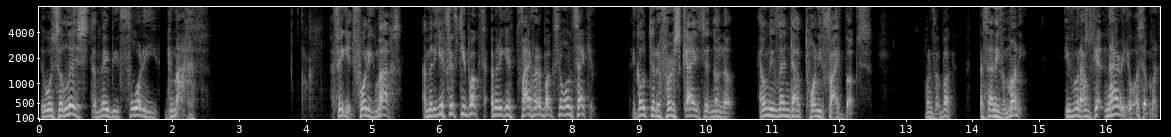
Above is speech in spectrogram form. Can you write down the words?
there was a list of maybe 40 gemachs. I figured 40 gemachs. I'm going to get 50 bucks. I'm going to get 500 bucks in one second. I go to the first guy. He said, no, no, I only lend out 25 bucks. 25 bucks. That's not even money. Even when I was getting married, it wasn't money.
